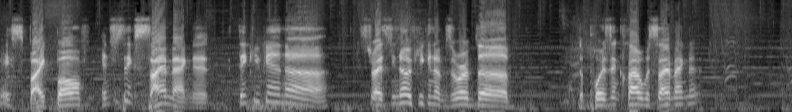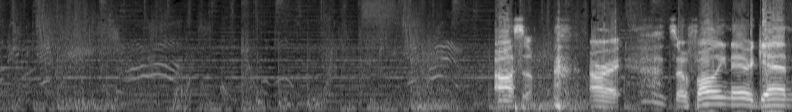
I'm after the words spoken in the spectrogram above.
Okay, spike ball. Interesting side magnet. I think you can uh Strides, you know if you can absorb the the poison cloud with side magnet? Awesome. Alright. So falling there again.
